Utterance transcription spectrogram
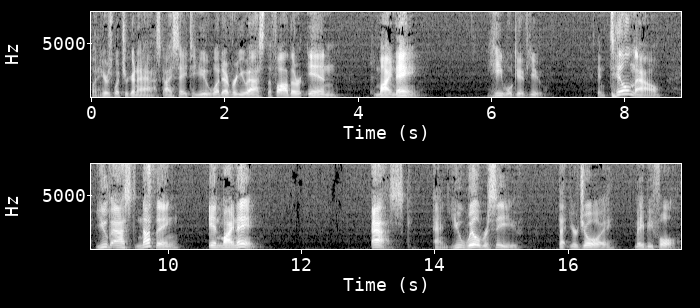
But here's what you're going to ask I say to you, whatever you ask the Father in my name, he will give you. Until now, you've asked nothing in my name. Ask, and you will receive, that your joy may be full.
